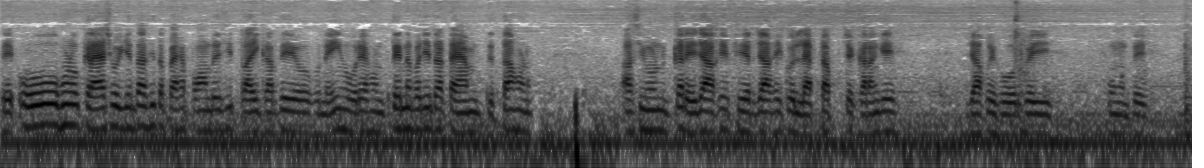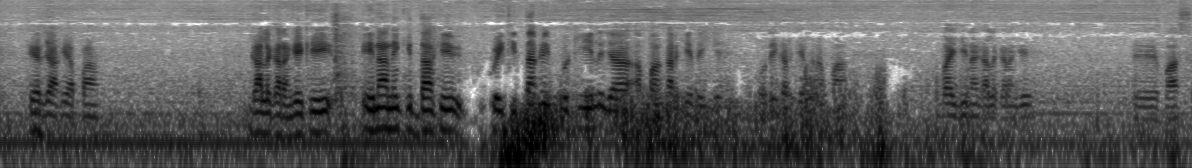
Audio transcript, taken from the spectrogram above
ਤੇ ਉਹ ਹੁਣ ਕ੍ਰੈਸ਼ ਹੋਈ ਜਾਂਦਾ ਸੀ ਤਾਂ ਪੈਸੇ ਪਾਉਂਦੇ ਸੀ ਟਰਾਈ ਕਰਦੇ, ਉਹ ਨਹੀਂ ਹੋ ਰਿਹਾ। ਹੁਣ 3 ਵਜੇ ਦਾ ਟਾਈਮ ਦਿੱਤਾ ਹੁਣ। ਅਸੀਂ ਹੁਣ ਘਰੇ ਜਾ ਕੇ, ਫੇਰ ਜਾ ਕੇ ਕੋਈ ਲੈਪਟਾਪ 'ਚ ਕਰਾਂਗੇ, ਜਾਂ ਕੋਈ ਹੋਰ ਕੋਈ ਫੋਨ ਤੇ, ਫੇਰ ਜਾ ਕੇ ਆਪਾਂ ਗੱਲ ਕਰਾਂਗੇ ਕਿ ਇਹਨਾਂ ਨੇ ਕਿੱਦਾਂ ਕਿ, ਕੋਈ ਕੀਤਾ ਕਿ ਵਕੀਲ ਜਾਂ ਆਪਾਂ ਕਰਕੇ ਦਈਏ। ਉਹਦੇ ਕਰਕੇ ਫਿਰ ਆਪਾਂ ਬਾਈ ਜੀ ਨਾਲ ਗੱਲ ਕਰਾਂਗੇ। ਤੇ ਬਸ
